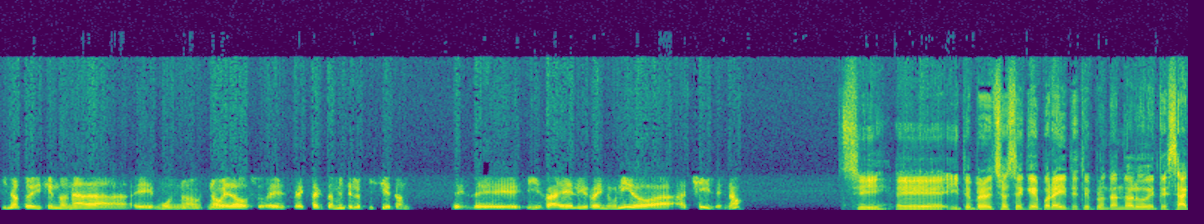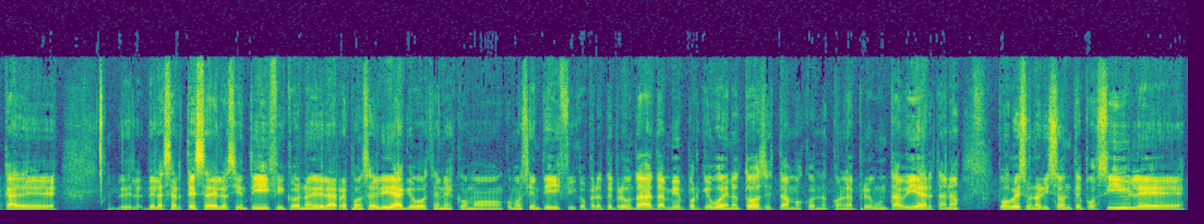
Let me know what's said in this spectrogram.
Y no estoy diciendo nada muy novedoso, es exactamente lo que hicieron desde Israel y Reino Unido a, Chile, ¿no? Sí, y te, pero yo sé que por ahí te estoy preguntando algo que te saca de, de, la certeza de lo científico ¿no? y de la responsabilidad que vos tenés como, como científico, pero te preguntaba también porque, bueno, todos estamos con, con, la pregunta abierta, ¿no? ¿Vos ves un horizonte posible,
